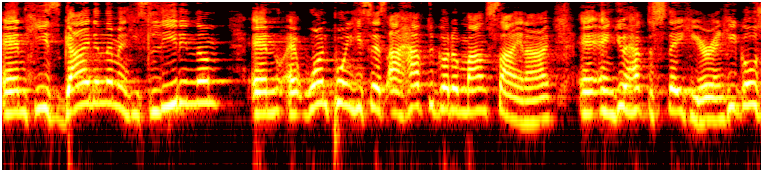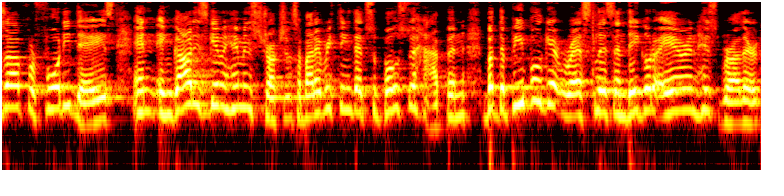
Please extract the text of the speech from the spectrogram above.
and he's guiding them and he's leading them. And at one point he says, I have to go to Mount Sinai and, and, you have to stay here. And he goes up for 40 days and, and God is giving him instructions about everything that's supposed to happen. But the people get restless and they go to Aaron, his brother,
